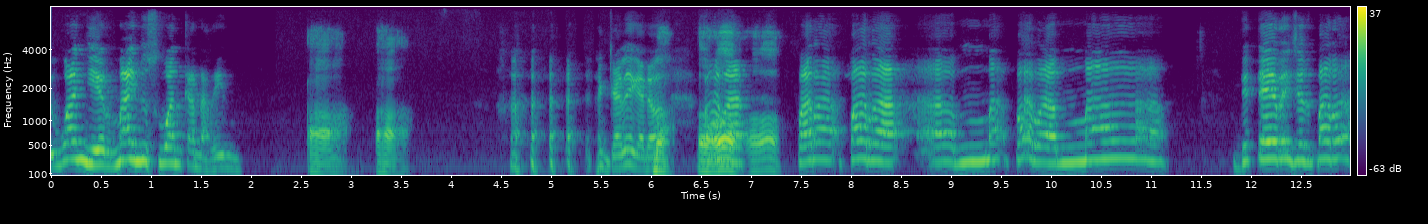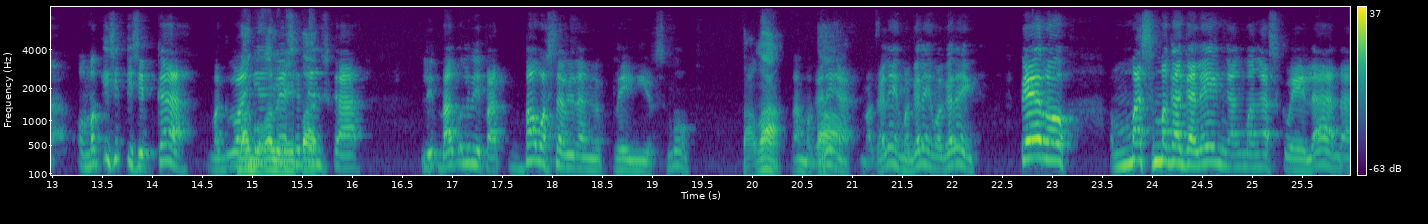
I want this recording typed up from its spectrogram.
Yung one year, minus one ka na rin. Ah, ah. Ang galing, ano? Ba, oo, Para- oo. para para ah, ma, para ma para o mag-isip-isip ka, mag one Bago year ka residence ka, li, bago lumipat, bawas na rin ang playing years mo. Tama. Ah, magaling Ah. ah. Magaling, magaling, magaling. Pero mas magagaling ang mga eskwela na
